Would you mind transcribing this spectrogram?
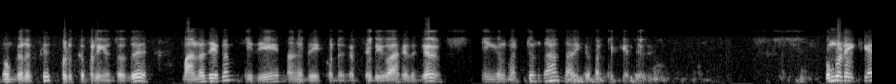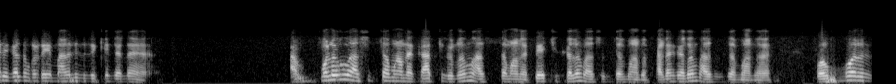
உங்களுக்கு கொடுக்கப்படுகின்றது. மனதிலும் இதே மனதை கொண்டுங்கள் தெளிவாக இருங்கள். நீங்கள் மட்டும்தான் பாதிக்கப்பட்டிருக்கின்றீர்கள் உங்களுடைய கேடுகள் உங்களுடைய மனதில் இருக்கின்றன. அவ்வளவு அசுத்தமான காற்றுகளும் அசுத்தமான பேச்சுக்களும் அசுத்தமான படங்களும் அசுத்தமான ஒவ்வொரு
